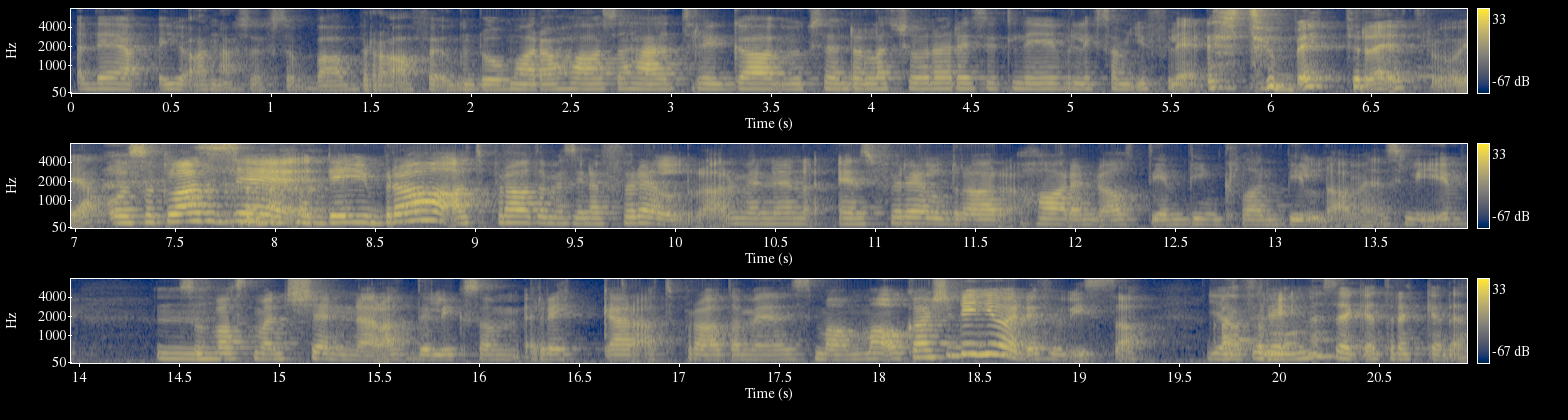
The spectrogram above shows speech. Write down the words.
det är ju annars också bara bra för ungdomar att ha så här trygga vuxenrelationer i sitt liv, liksom ju fler desto bättre tror jag. Och såklart Så- det, det är ju bra att prata med sina föräldrar men en, ens föräldrar har ändå alltid en vinklad bild av ens liv. Mm. Så fast man känner att det liksom räcker att prata med ens mamma, och kanske det gör det för vissa, Ja, att, för många säkert räcker det.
